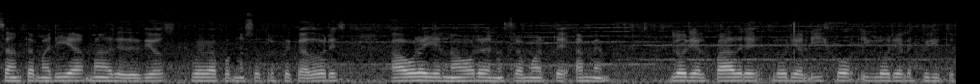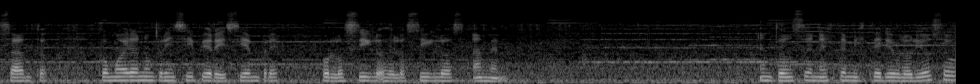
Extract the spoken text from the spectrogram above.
Santa María, Madre de Dios, ruega por nosotros pecadores, ahora y en la hora de nuestra muerte. Amén. Gloria al Padre, gloria al Hijo y gloria al Espíritu Santo, como era en un principio, ahora y siempre, por los siglos de los siglos. Amén. Entonces en este misterio glorioso,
